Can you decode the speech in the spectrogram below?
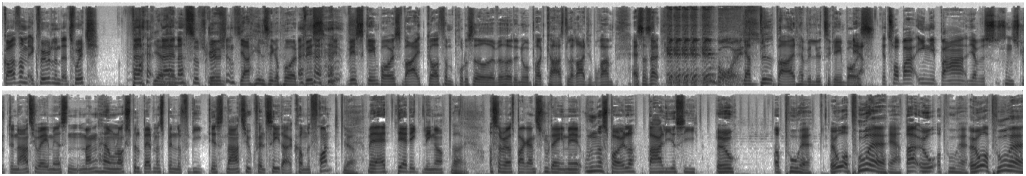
Gotham equivalent af Twitch. Der, ja, der han har Det er subscriptions. jo- Jeg er helt sikker på, at hvis, hvis Game Boys var et Gotham-produceret, hvad hedder det nu, podcast eller radioprogram, altså så... Game Boys. Jeg ved bare, at han vil lytte til Game Boys. Ja, jeg tror bare egentlig bare, jeg vil sådan slutte det narrativ af med, at sådan, mange har jo nok spillet Batman-spillene, fordi det narrativ kvalitet, der er kommet front. Ja. Men at, det er det ikke længere. Nej. Og så vil jeg også bare gerne slutte af med, uden at spoiler, bare lige at sige øv og puha. Øv og puha. Ja, bare øv og puha. Øv og puha.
